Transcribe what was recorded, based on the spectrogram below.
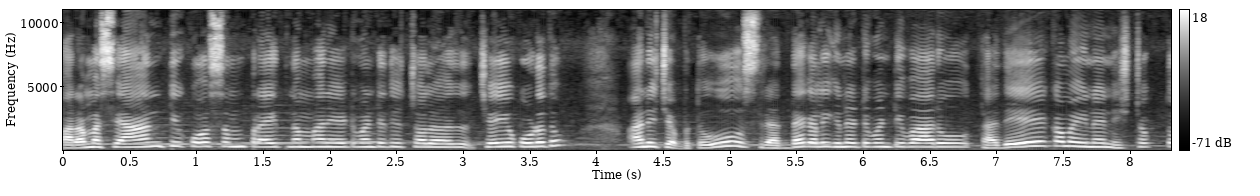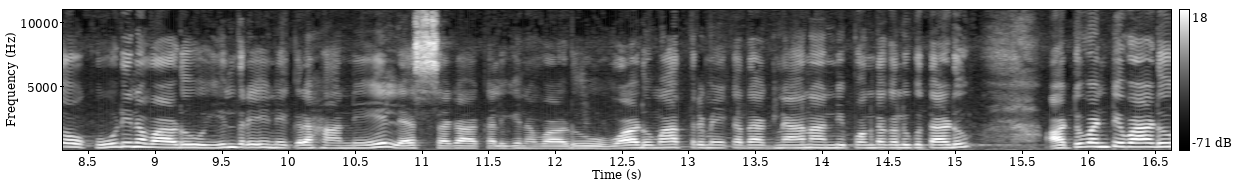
పరమశాంతి కోసం ప్రయత్నం అనేటువంటిది చేయకూడదు? అని చెబుతూ శ్రద్ధ కలిగినటువంటి వారు తదేకమైన నిష్ఠతో కూడినవాడు ఇంద్రియ నిగ్రహాన్ని లెస్సగా కలిగినవాడు. వాడు మాత్రమే కదా జ్ఞానాన్ని పొందగలుగుతాడు. అటువంటి వాడు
